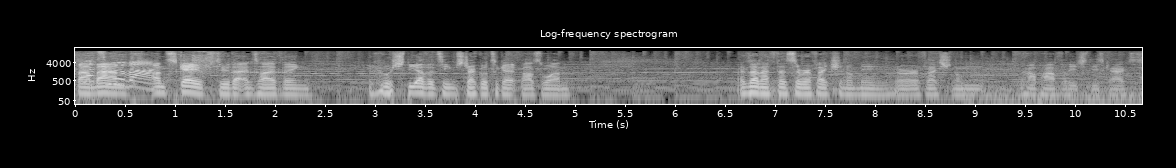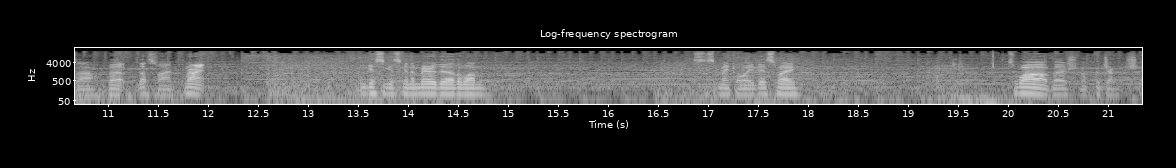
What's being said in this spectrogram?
Bam Let's bam. move on. Unscathed through that entire thing, which the other team struggled to get past one. I don't know if that's a reflection on me or a reflection on how powerful each of these characters are, but that's fine. Right. I'm guessing it's going to mirror the other one. Let's just make our way this way. To our version of the junction.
